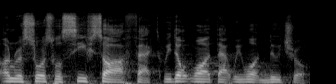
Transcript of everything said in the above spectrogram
unresourceful seesaw effect. We don't want that. We want neutral.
